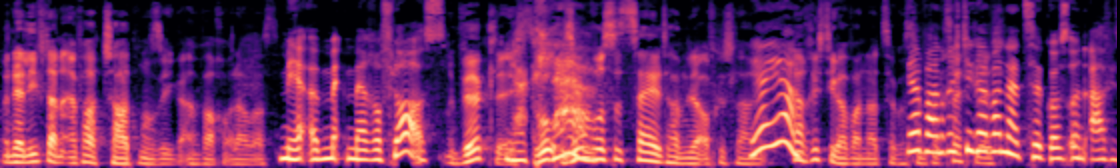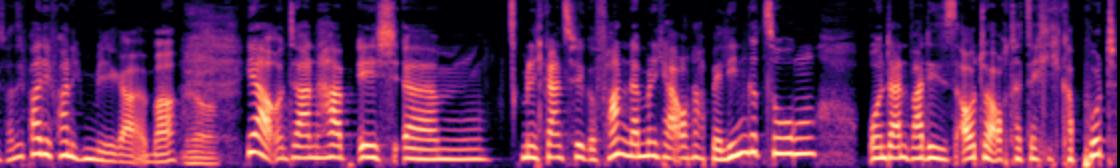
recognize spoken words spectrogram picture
Und der lief dann einfach Chartmusik einfach, oder was? Mehr, äh, mehrere Floors. Wirklich? Ja, so, klar. so ein großes Zelt haben die aufgeschlagen. Ja, ja. Ja, richtiger Wanderzirkus. Ja, war ein richtiger Wanderzirkus und A24 Party fand ich mega immer. Ja. Ja, und dann habe ich ähm, bin ich ganz viel gefahren. Und dann bin ich ja auch nach Berlin gezogen und dann war dieses Auto auch tatsächlich kaputt.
